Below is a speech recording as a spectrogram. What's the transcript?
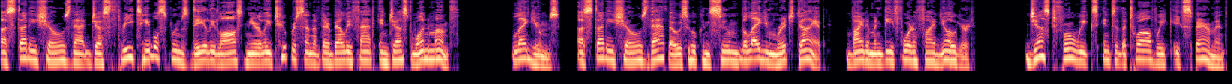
a study shows that just 3 tablespoons daily lost nearly 2% of their belly fat in just one month. Legumes, a study shows that those who consumed the legume-rich diet, vitamin D fortified yogurt. Just four weeks into the 12-week experiment,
